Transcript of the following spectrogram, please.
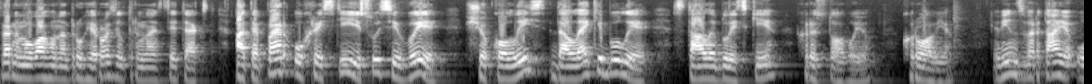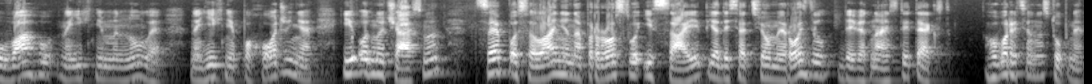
Звернемо увагу на другий розділ, 13 текст. А тепер у Христі Ісусі ви, що колись далекі були, стали близькі Христовою кров'ю. Він звертає увагу на їхнє минуле, на їхнє походження, і одночасно це посилання на пророцтво Ісаї, 57 розділ, 19 текст. Говориться наступне:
